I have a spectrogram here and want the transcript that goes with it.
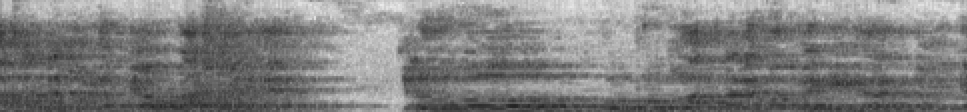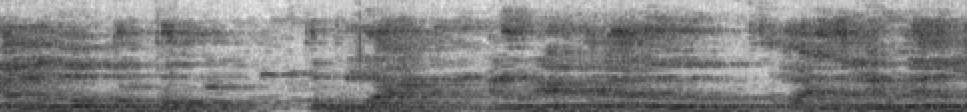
ಆಚರಣೆ ಮಾಡೋಕ್ಕೆ ಅವಕಾಶ ಇದೆ. ಕೆಲವು ಕುಟುಂಬ ಮಾತ್ರನೇ ಹೋಗ್ಬೇಕು ಈ ಕಾರ್ಯಕ್ರಮಕ್ಕೆ ಅನ್ನೋದು ತಪ್ಪು ತಪ್ಪು ಮಾಹಿತಿ ಕೆಲವರು ಹೇಳ್ತಾರೆ. ಅದು ಸಮಾಜದಲ್ಲಿ ಒಳ್ಳೆಯದಲ್ಲ.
